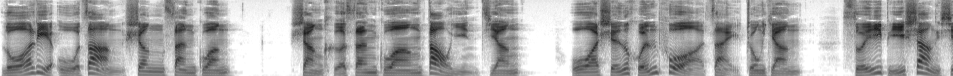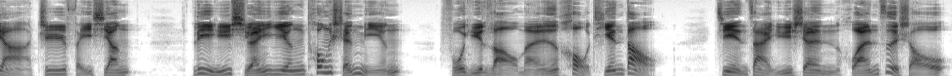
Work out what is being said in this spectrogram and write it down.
罗列五脏生三光。上合三光道引浆，我神魂魄在中央，随鼻上下知肥香。立于玄阴通神明，伏于老门后天道。尽在于身，还自守；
